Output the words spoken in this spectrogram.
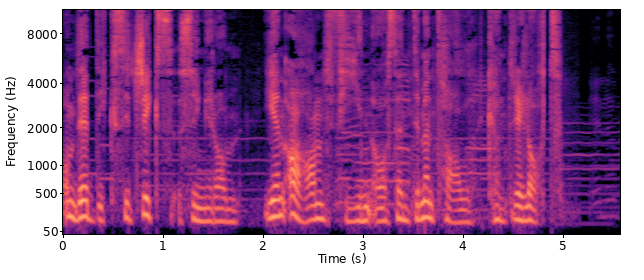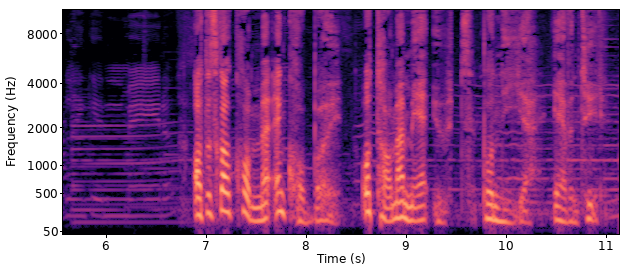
om det Dixie Chicks synger om i en annen fin og sentimental countrylåt. At det skal komme en cowboy og ta meg med ut på nye eventyr.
